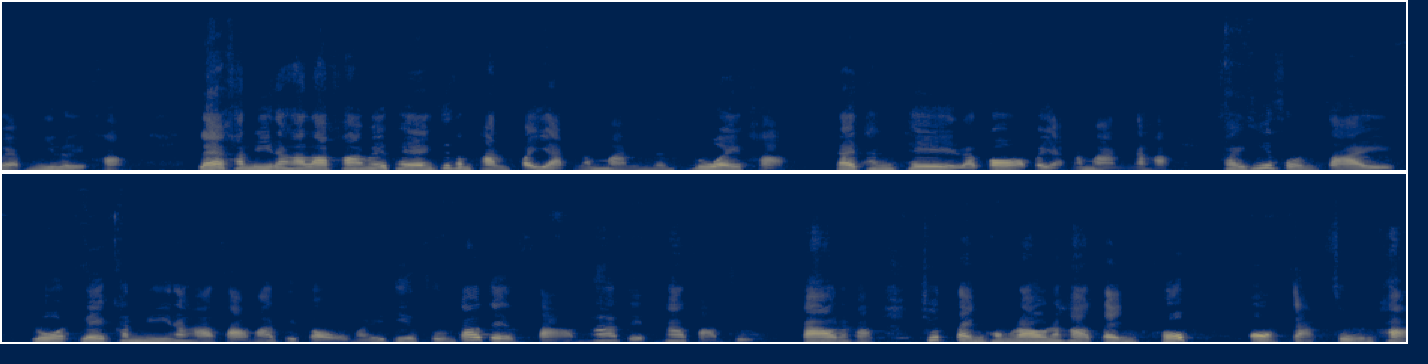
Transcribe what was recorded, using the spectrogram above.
แบบนี้เลยค่ะ และคันนี้นะคะ ราคาไม่แพงที่สำคัญประหยัดน้ำมันด้วยค่ะ ได้ทั้งเท่แล้วก็ประหยัดน้ำมันนะคะ ใครที่สนใจรถเล็กคันนี้นะคะ สามารถติดต่อมาได้ที่ 0973575349 นะคะ ชุดแต่งของเรานะคะ แต่งครบออกจากศูนย์ค่ะ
